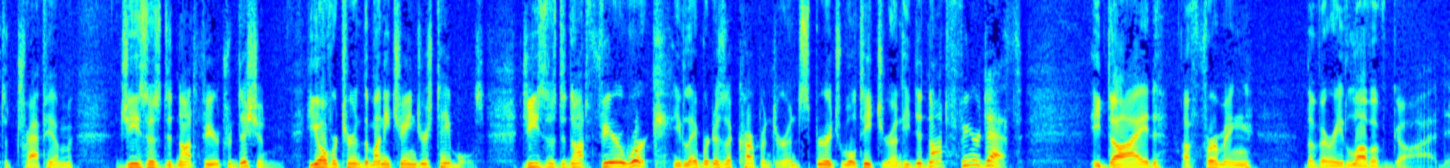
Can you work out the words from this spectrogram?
to trap him. Jesus did not fear tradition. He overturned the money changers' tables. Jesus did not fear work. He labored as a carpenter and spiritual teacher, and he did not fear death. He died affirming the very love of God.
